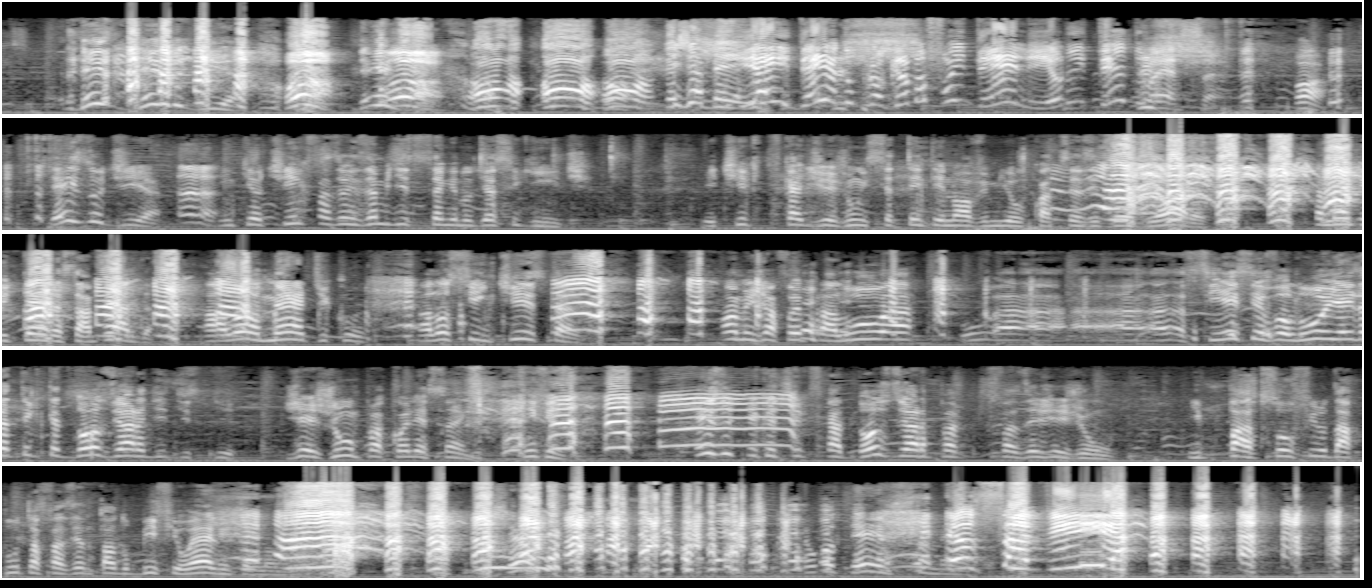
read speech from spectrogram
desde, desde o dia. Ó, ó. Ó, ó, ó, veja bem. E a ideia do programa foi dele, eu não entendo essa. Ó, desde o dia Ah. em que eu tinha que fazer um exame de sangue no dia seguinte e tinha que ficar de jejum em 79.412 horas, também não entendo essa merda? Alô, médico! Alô, cientista! O homem já foi pra lua, a, a- a ciência evolui e ainda tem que ter 12 horas de, de- de jejum pra colher sangue. Enfim, desde o dia que eu tinha que ficar 12 horas pra fazer jejum e passou o filho da puta fazendo tal do Beef Wellington. no- Eu odeio essa merda. Eu sabia!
